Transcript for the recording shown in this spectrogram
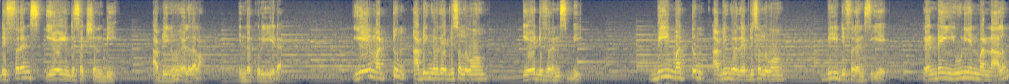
difference A intersection B அப்படின்னு எழுதலாம் இந்த குறியீடை. ஏ மட்டும் அப்படிங்கறத எப்படி சொல்லுவோம்? ஏ டிஃபரன்ஸ் பி பி மட்டும் அப்படிங்கறத எப்படி சொல்லுவோம்? பி டிஃபரன்ஸ் ஏ ரெண்டையும் யூனியன் பண்ணாலும்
